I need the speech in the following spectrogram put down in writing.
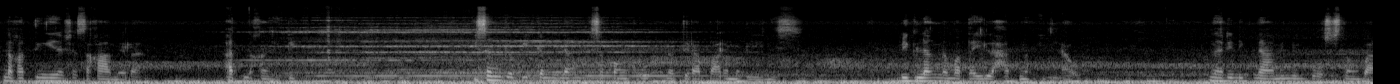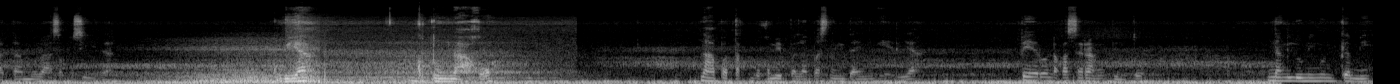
Nakatingin na siya sa camera at nakangiti. Isang gabi kami lang isa pang crew na tira para maglinis. Biglang namatay lahat ng ilaw. Narinig namin yung boses ng bata mula sa kusina. Kuya, gutom na ako. Napatakbo kami palabas ng dining area. Pero nakasara ang pinto. Nang lumingon kami,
